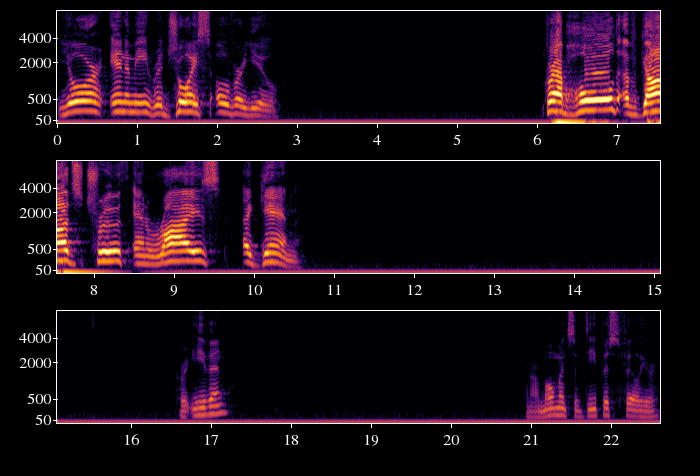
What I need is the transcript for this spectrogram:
your enemy rejoice over you. Grab hold of God's truth and rise again. For even in our moments of deepest failure,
